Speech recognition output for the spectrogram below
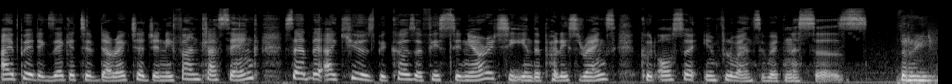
IPID Executive Director Jennifer Ntlatseng said the accused, because of his seniority in the police ranks, could also influence witnesses. Three,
